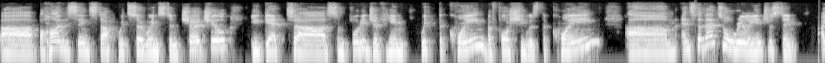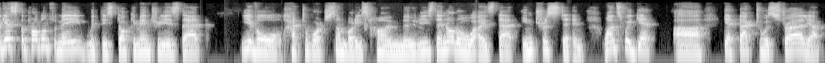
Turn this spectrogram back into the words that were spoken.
uh, behind the scenes stuff with Sir Winston Churchill. You get uh, some footage of him with the Queen before she was the Queen. Um, and so that's all really interesting. I guess the problem for me with this documentary is that you've all had to watch somebody's home movies. They're not always that interesting. Once we get uh, get back to Australia,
